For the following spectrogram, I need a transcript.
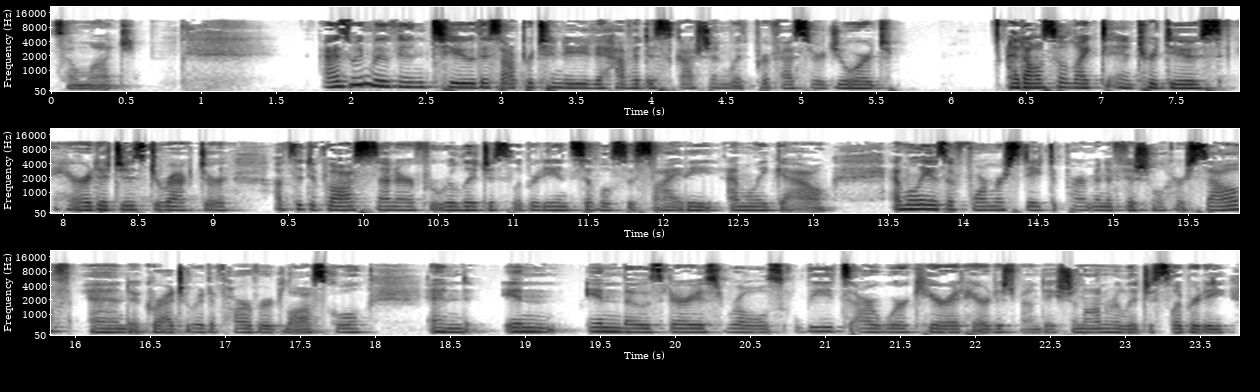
so much. As we move into this opportunity to have a discussion with Professor George, I'd also like to introduce Heritage's director of the DeVos Center for Religious Liberty and Civil Society, Emily Kao. Emily is a former State Department official herself and a graduate of Harvard Law School, and in in those various roles leads our work here at Heritage Foundation on religious liberty.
